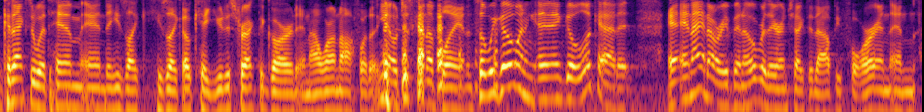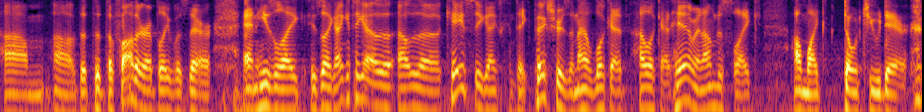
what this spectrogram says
connected with him, and he's like he's like, okay, you distract the guard, and I'll run off with it, you know, just kind of playing. And so we go and, and go look at it, and, and I had already been over there and checked it out before, and and um, uh, the, the the father I believe was there, and he's like he's like I can take it out of, the, out of the case so you guys can take pictures, and I look at I look at him, and I'm just like I'm like, don't you dare, and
